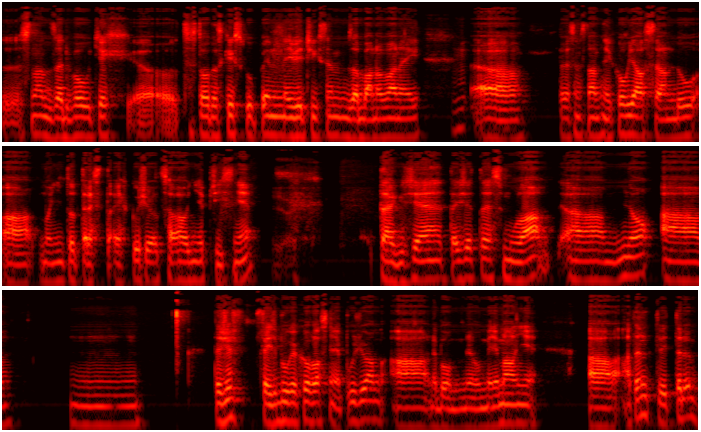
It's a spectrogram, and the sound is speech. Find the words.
eh, snad ze dvou těch cestovatelských skupin největších jsem zabanovaný. Mm. Uh, protože jsem tam s někoho udělal srandu a oni to trestají jakože docela hodně přísně. Yeah. Takže, takže to je smůla. Uh, no a mm, takže Facebook jako vlastně nepoužívám, a, nebo, nebo minimálně. A, a ten Twitter,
